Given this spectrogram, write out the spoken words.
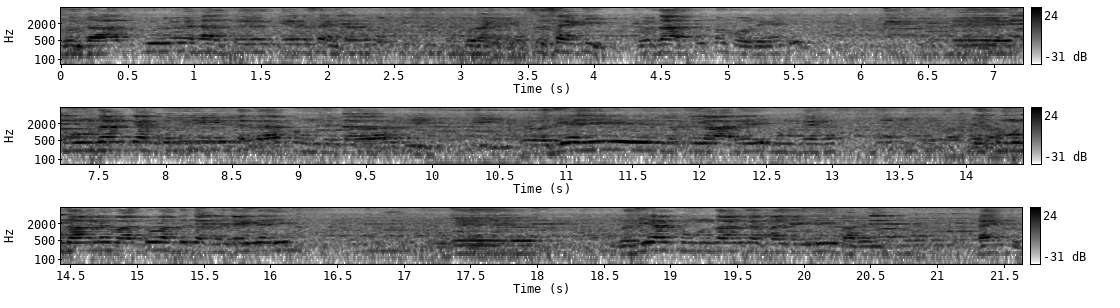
Gurdaspur health care centre society Gurdaspur ਤੋਂ ਬੋਲ ਰਹੇ ਹਾਂ ਜੀ। ਤੇ ਖੂਨਦਾਨ ਕੈਂਪ ਵੀ ਲੱਗਾ ਖੂਨ ਦਿੱਤਾ? ਤੇ ਵਧੀਆ ਜੀ ਲੋਕੀ ਆ ਰਹੇ ਜੀ ਖੂਨ ਦੇਣ। ਤੇ ਖੂਨਦਾਨ ਵੱਧ ਤੋਂ ਵੱਧ ਕਰਨਾ ਚਾਹੀਦਾ ਜੀ। ਤੇ ਵਧੀਆ ਖੂਨਦਾਨ ਕਰਨਾ ਚਾਹੀਦਾ ਜੀ ਸਾਰਿਆਂ ਨੂੰ ਥੈਂਕ ਯੂ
